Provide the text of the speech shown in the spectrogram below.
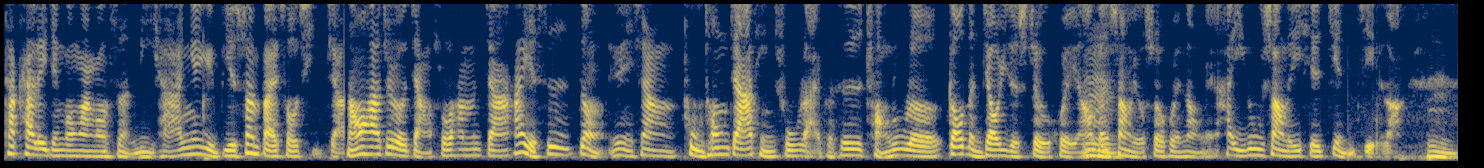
他开了一间公关公司，很厉害，他应该也也算白手起家。然后他就有讲说，他们家他也是这种有点像普通家庭出来，可是闯入了高等教育的社会，然后跟上流社会那种感觉。嗯、他一路上的一些见解啦，嗯，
